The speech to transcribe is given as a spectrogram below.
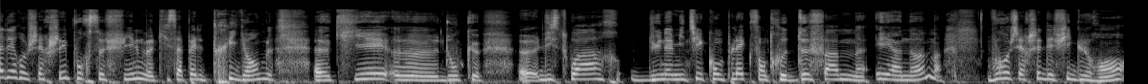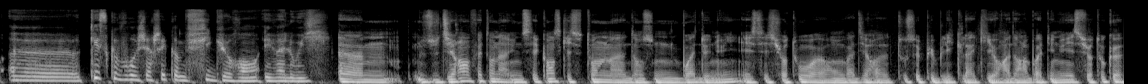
allez rechercher pour ce film qui s'appelle Triangle, euh, qui est euh, donc euh, l'histoire d'une amitié complexe entre deux femmes et un homme. Vous recherchez des figurants. Qu'est-ce que vous recherchez comme figurant, Eva Louis je dirais en fait on a une séquence qui se tourne dans une boîte de nuit et c'est surtout on va dire tout ce public là qui aura dans la boîte de nuit et surtout que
